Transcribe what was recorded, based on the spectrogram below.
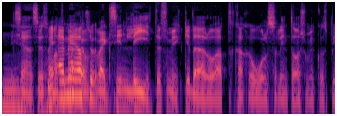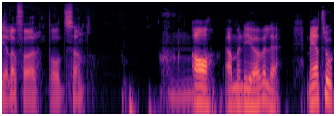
mm. Det känns ju som Men- att det kanske tror- vägs in lite för mycket där och att kanske Ålsson inte har så mycket att spela för på oddsen. Mm. Ja, ja, men det gör väl det. Men jag tror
